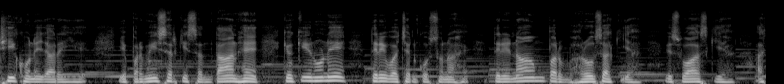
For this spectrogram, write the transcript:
ठीक होने जा रही है। ये परमेश्वर की संतान है, क्योंकि इन्होंने तेरे वचन को सुना है, तेरे नाम पर भरोसा किया है, विश्वास किया है। आज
